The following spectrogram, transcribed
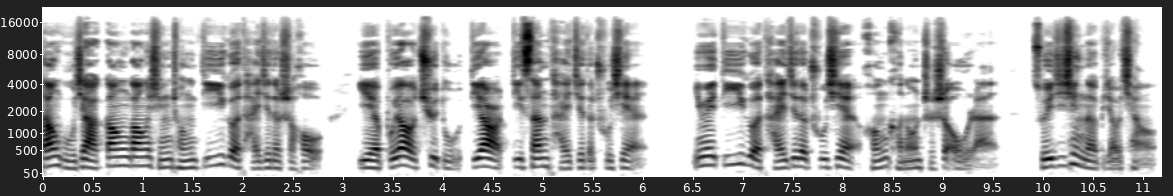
当股价刚刚形成第一个台阶的时候，也不要去赌第二、第三台阶的出现，因为第一个台阶的出现很可能只是偶然，随机性呢比较强，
